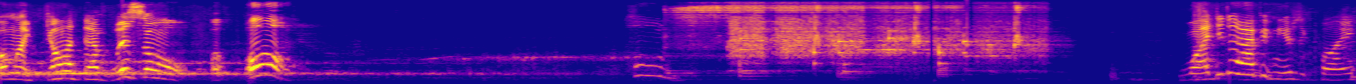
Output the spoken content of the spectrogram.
Oh my god, that whistle! Oh! oh! Why did the happy music play?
